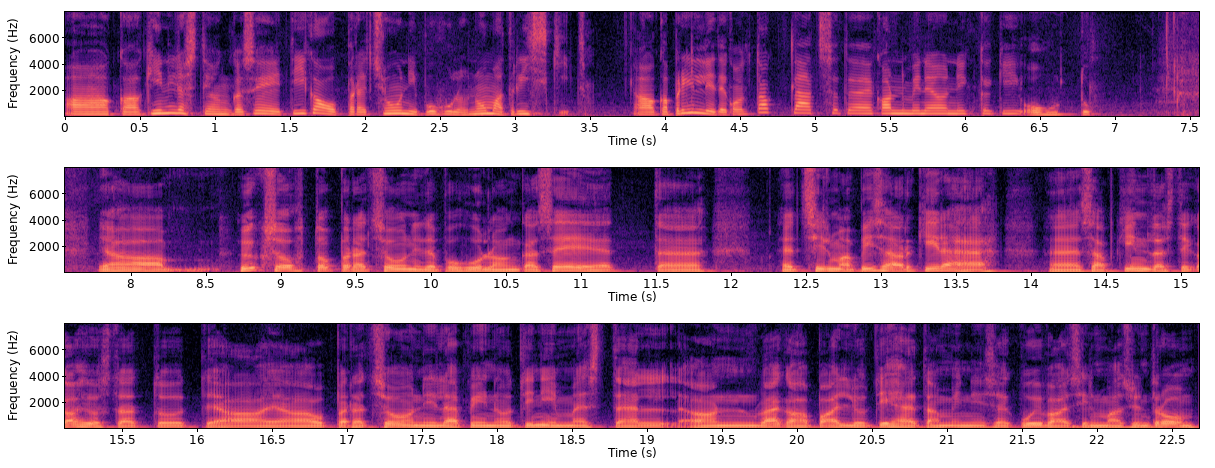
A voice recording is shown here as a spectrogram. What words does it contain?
aga kindlasti on ka see, et iga operatsiooni puhul on omad riskid, aga prillide kontaktläätsede kandmine on ikkagi ohutu. Ja üks oht operatsioonide puhul on ka see, et et silmapisarkire äh, saab kindlasti kahjustatud ja, ja operatsiooni läbinud inimestel on väga palju tihedamini see kuiva silma sündroom,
